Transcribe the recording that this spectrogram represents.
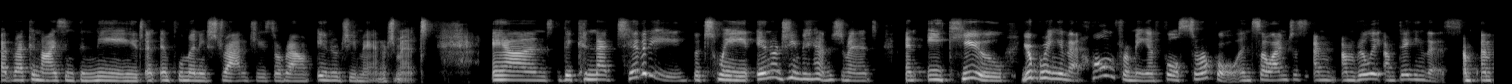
at recognizing the need and implementing strategies around energy management. And the connectivity between energy management and EQ, you're bringing that home for me in full circle. And so I'm just, I'm, I'm really, I'm digging this. I'm, I'm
